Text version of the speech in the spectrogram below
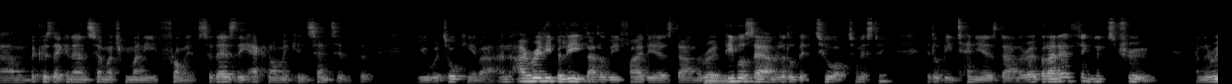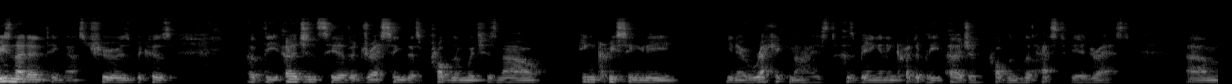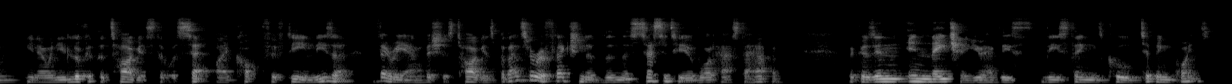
um, because they can earn so much money from it. So there's the economic incentive that you were talking about. And I really believe that'll be five years down the road. Mm. People say I'm a little bit too optimistic. It'll be 10 years down the road, but I don't think that's true. And the reason I don't think that's true is because of the urgency of addressing this problem, which is now increasingly, you know, recognized as being an incredibly urgent problem that has to be addressed. Um, you know, when you look at the targets that were set by COP15, these are very ambitious targets, but that's a reflection of the necessity of what has to happen. Because in, in nature, you have these these things called tipping points.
